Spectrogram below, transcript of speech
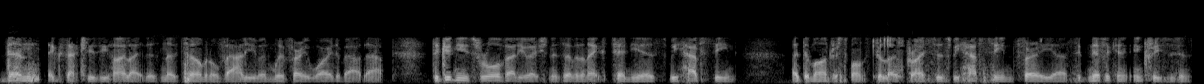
then exactly as you highlight, there's no terminal value, and we're very worried about that. The good news for oil valuation is over the next 10 years, we have seen a demand response to low prices. We have seen very uh, significant increases in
